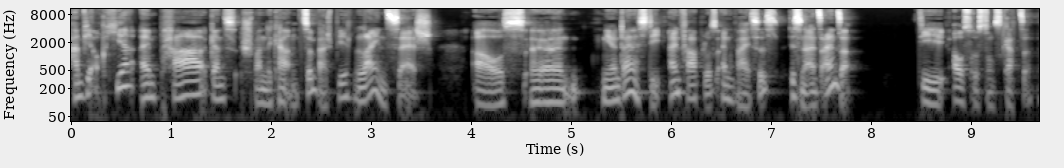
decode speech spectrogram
haben wir auch hier ein paar ganz spannende Karten. Zum Beispiel Lion Sash aus äh, Neon Dynasty. Ein farblos, ein weißes, ist ein 1-1er die Ausrüstungskatze.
